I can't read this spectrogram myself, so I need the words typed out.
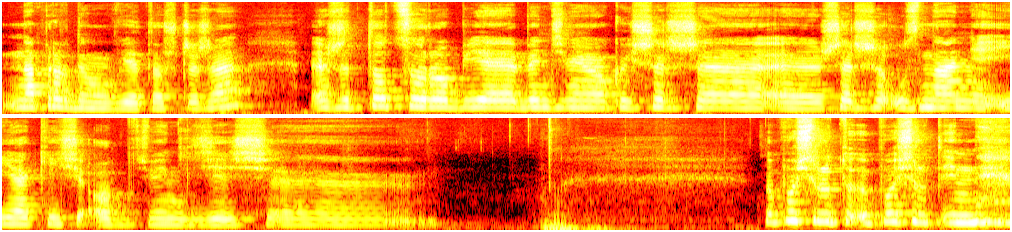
naprawdę mówię to szczerze, że to, co robię, będzie miało jakoś szersze, szersze uznanie i jakiś oddźwięk gdzieś no pośród, pośród, innych,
